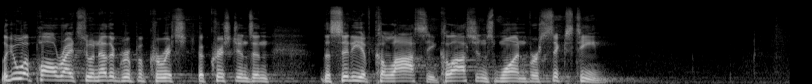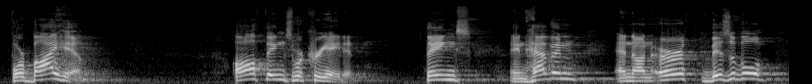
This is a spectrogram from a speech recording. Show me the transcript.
Look at what Paul writes to another group of uh, Christians in the city of Colossae, Colossians 1, verse 16. For by him all things were created, things in heaven and on earth, visible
